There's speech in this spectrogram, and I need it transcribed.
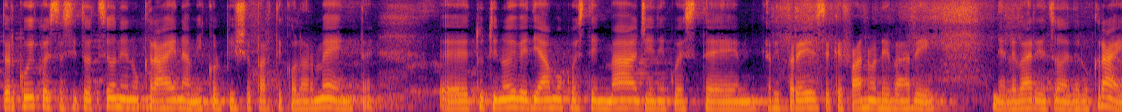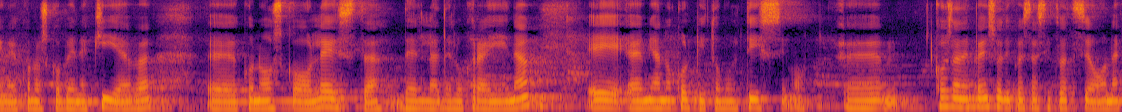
per cui questa situazione in Ucraina mi colpisce particolarmente. Eh, tutti noi vediamo queste immagini, queste riprese che fanno vari, nelle varie zone dell'Ucraina. Io conosco bene Kiev, eh, conosco l'est della, dell'Ucraina e eh, mi hanno colpito moltissimo. Cosa ne penso di questa situazione?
